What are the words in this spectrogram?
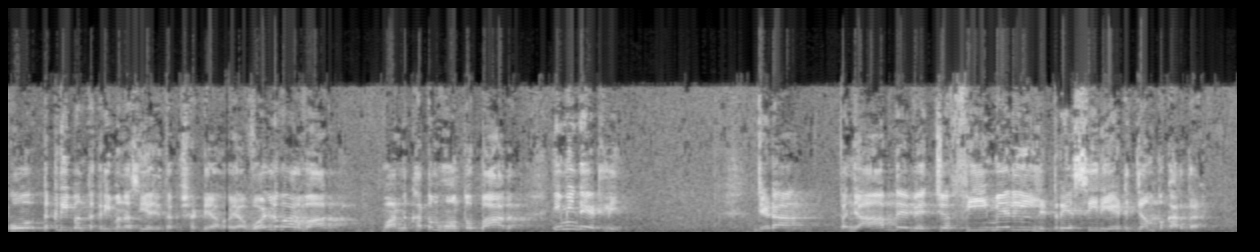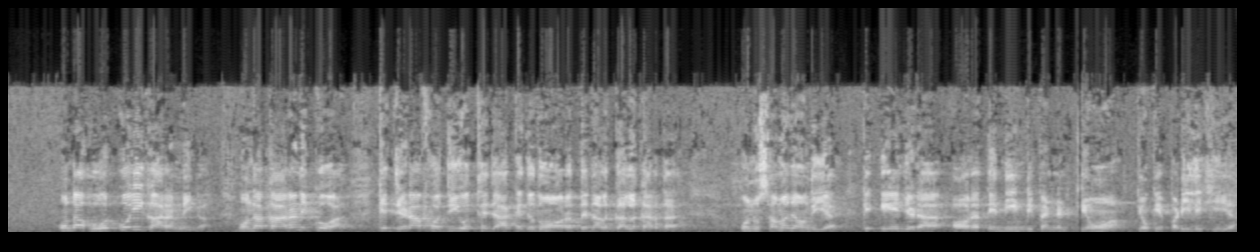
ਉਹ ਤਕਰੀਬਨ ਤਕਰੀਬਨ ਅਸੀਂ ਅਜੇ ਤੱਕ ਛੱਡਿਆ ਹੋਇਆ। ਵਰਲਡ ਵਾਰ ਵਾਰ 1 ਖਤਮ ਹੋਣ ਤੋਂ ਬਾਅਦ ਇਮੀਡੀਏਟਲੀ ਜਿਹੜਾ ਪੰਜਾਬ ਦੇ ਵਿੱਚ ਫੀਮੇਲ ਲਿਟਰੇਸੀ ਰੇਟ ਜੰਪ ਕਰਦਾ ਹੈ। ਉਹਦਾ ਹੋਰ ਕੋਈ ਕਾਰਨ ਨਹੀਂਗਾ। ਉਹਦਾ ਕਾਰਨ ਇੱਕੋ ਆ ਕਿ ਜਿਹੜਾ ਫੌਜੀ ਉੱਥੇ ਜਾ ਕੇ ਜਦੋਂ ਔਰਤ ਦੇ ਨਾਲ ਗੱਲ ਕਰਦਾ, ਉਹਨੂੰ ਸਮਝ ਆਉਂਦੀ ਹੈ ਕਿ ਇਹ ਜਿਹੜਾ ਔਰਤ ਇੰਨੀ ਇੰਡੀਪੈਂਡੈਂਟ ਕਿਉਂ ਆ? ਕਿਉਂਕਿ ਪੜ੍ਹੀ ਲਿਖੀ ਆ।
